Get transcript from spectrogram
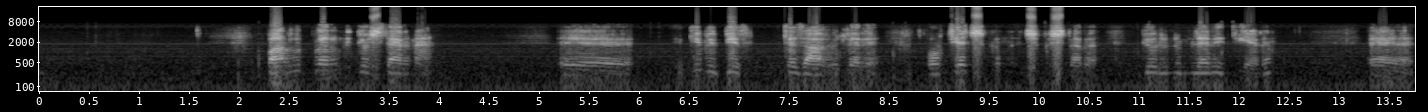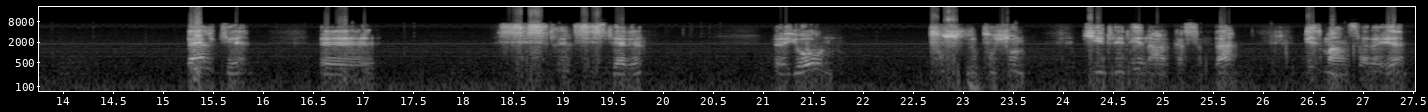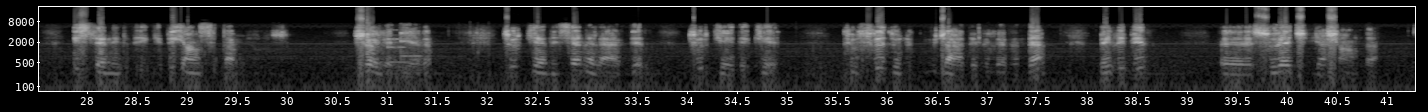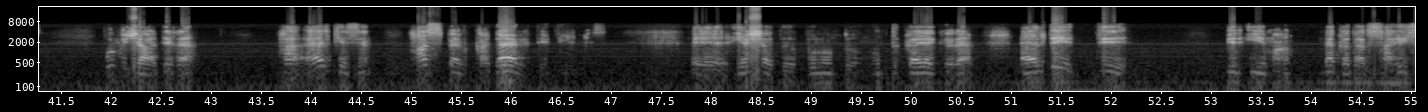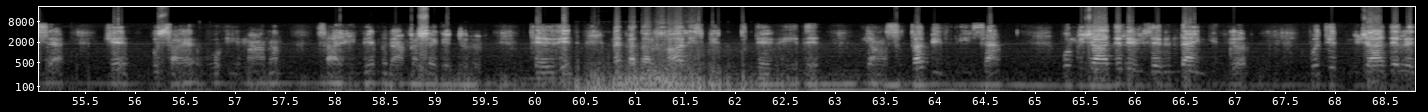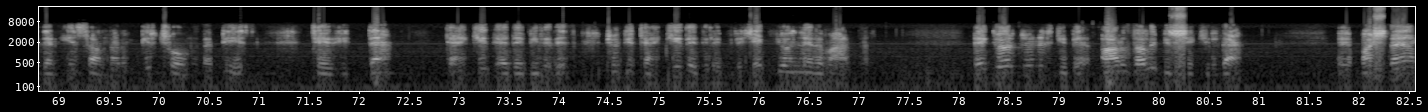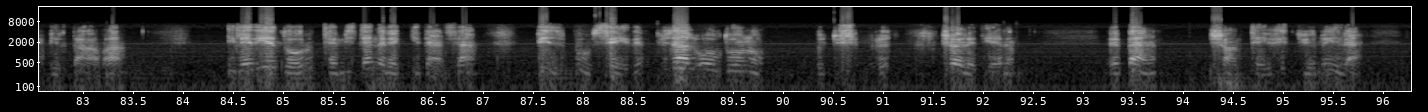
varlıklarını gösterme e, gibi bir tezahürleri, ortaya çıkın, çıkışları, görünümleri diyelim, e, belki e, sisli, sislerin e, yoğun puslu pusun kirliliğin arkasında biz manzarayı istenildiği gibi yansıtamıyoruz. Şöyle diyelim, Türkiye'nin senelerdir Türkiye'deki küfre dönük mücadelelerinde belli bir e, süreç yaşandı. Bu mücadele ha, herkesin hasbel kader dediğimiz e, yaşadığı, bulunduğu mıntıkaya göre elde ettiği bir iman ne kadar sahihse ki bu, sahih, bu imanın sahibi münakaşa götürür. Tevhid ne kadar halis bir tevhidi yansıtabildiyse bu mücadele üzerinden gidiyor. Bu tip mücadele eden insanların birçoğunu da biz tevhidde tenkit edebiliriz. Çünkü tenkit edilebilecek yönleri vardır. Ve gördüğünüz gibi arızalı bir şekilde e, başlayan bir dava ileriye doğru temizlenerek giderse biz bu seyrin güzel olduğunu düşünürüz. şöyle diyelim e, ben şu an tevhid yönüyle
